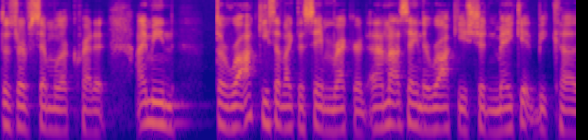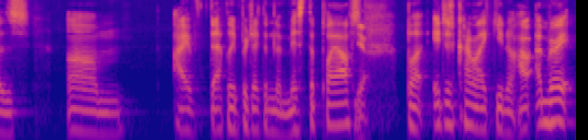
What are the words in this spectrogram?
deserve similar credit. I mean, the Rockies have like the same record, and I'm not saying the Rockies should make it because um, I've definitely projected them to miss the playoffs. Yeah. But it just kind of like you know I, am very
